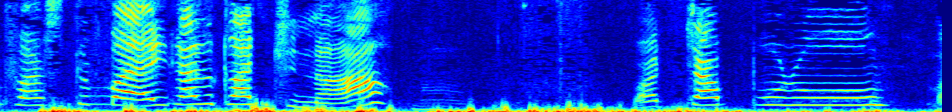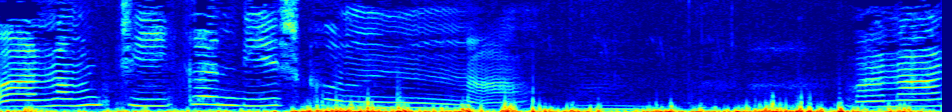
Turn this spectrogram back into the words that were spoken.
మనం ఫస్ట్ బైకర్కి వచ్చిన వచ్చప్పుడు మనం చికెన్ తీసుకున్నాం. మనం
